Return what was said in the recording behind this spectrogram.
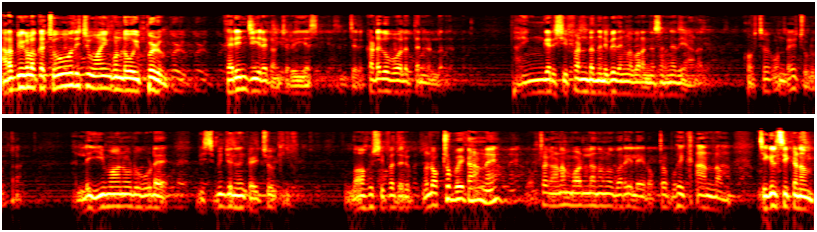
അറബികളൊക്കെ ചോദിച്ചു വാങ്ങിക്കൊണ്ടുപോകും ഇപ്പോഴും. കരിഞ്ചീരകം ചെറിയ ചെറിയ കടക് പോലെ തന്നെ ഉള്ളത്. ഭയങ്കര ശിഫണ്ടെന്ന് നബി തങ്ങൾ പറഞ്ഞ സംഗതിയാണത് കുറച്ചൊക്കെ കൊണ്ടേച്ചു കൊടുക്കുക നല്ല ഈമാനോടുകൂടെ വിസ്മിഞ്ചൊല്ലും കഴിച്ചു നോക്കി. അള്ളാഹു ശിഫ തരും. ഡോക്ടറെ പോയി കാണണേ. ഡോക്ടറെ കാണാൻ പാടില്ല നമ്മൾ പറയില്ലേ? ഡോക്ടറെ പോയി കാണണം. ചികിത്സിക്കണം.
